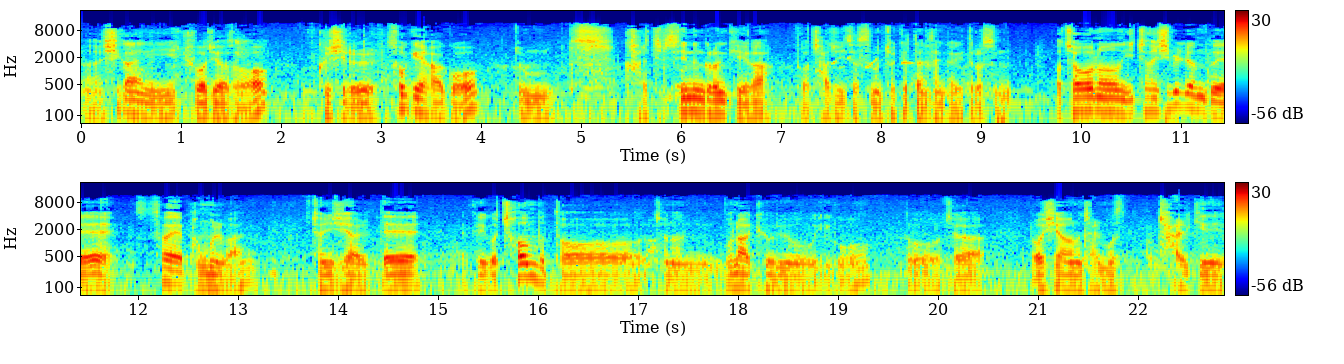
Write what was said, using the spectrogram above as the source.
어, 시간이 주어져서 글씨를 소개하고 좀 가르칠 수 있는 그런 기회가 더 자주 있었으면 좋겠다는 생각이 들었습니다. 어, 저는 2011년도에 서해 박물관 전시할 때 그리고 처음부터 저는 문화 교류이고 또 제가 러시아어는 잘 못 잘 이렇게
